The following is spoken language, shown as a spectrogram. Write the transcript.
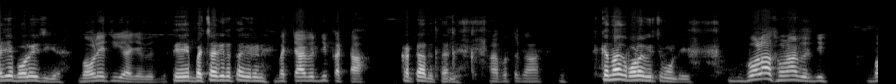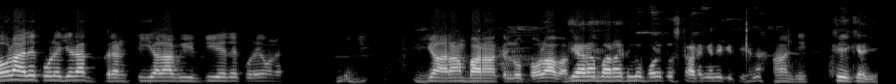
ਅਜੇ ਬੋਲੇ ਜੀ ਹੈ ਬੌਲੇ ਚ ਹੀ ਆ ਜੇ ਵੀਰ ਜੀ। ਤੇ ਬੱਚਾ ਕੀ ਦਿੱਤਾ ਵੀਰ ਨੇ? ਬੱਚਾ ਵੀਰ ਜੀ ਕੱਟਾ। ਕੱਟਾ ਦਿੱਤਾ ਨੇ ਆ ਪੁੱਤ ਗਾਂ। ਕਿੰਨਾ ਕੁ ਬੋਲਾ ਵੀਰ ਚ ਮੁੰਡੀ ਬੋਲਾ ਸੋਹਣਾ ਵੀਰ ਜੀ। ਬੋਲਾ ਇਹਦੇ ਕੋਲੇ ਜਿਹੜਾ ਗਰੰਟੀ ਵਾਲਾ ਵੀਰ ਜੀ ਇਹਦੇ ਕੋਲੇ ਹੁਣ 11 12 ਕਿਲੋ ਬੋਲਾ ਵਾ। 11 12 ਕਿਲੋ ਬੋਲੇ ਤੋਂ ਸਟਾਰਟਿੰਗ ਇਹਨੇ ਕੀਤੀ ਹੈ ਨਾ। ਹਾਂਜੀ। ਠੀਕ ਹੈ ਜੀ।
